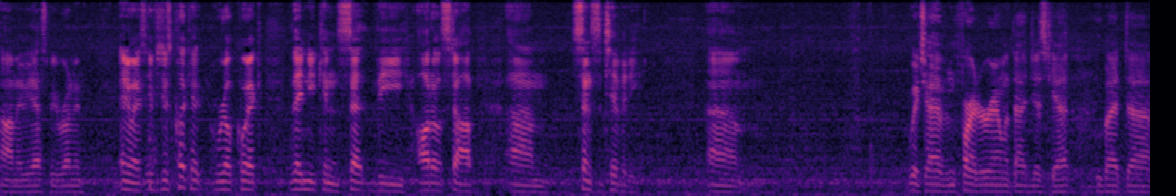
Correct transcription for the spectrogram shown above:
oh, maybe it has to be running. Anyways, if you just click it real quick, then you can set the auto stop um, sensitivity. Um, which I haven't farted around with that just yet. But uh,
